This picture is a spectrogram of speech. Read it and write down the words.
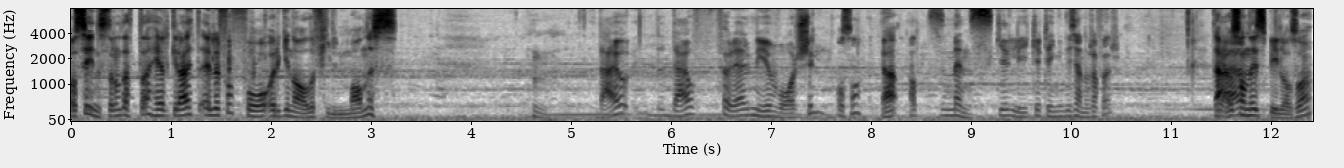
Hva synes dere om dette? Helt greit, eller for få originale filmmanus? Det er jo, det er jo føler jeg, mye vår skyld også. Ja. At mennesker liker ting de kjenner fra før. Det er jo er- sånn i spill også.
